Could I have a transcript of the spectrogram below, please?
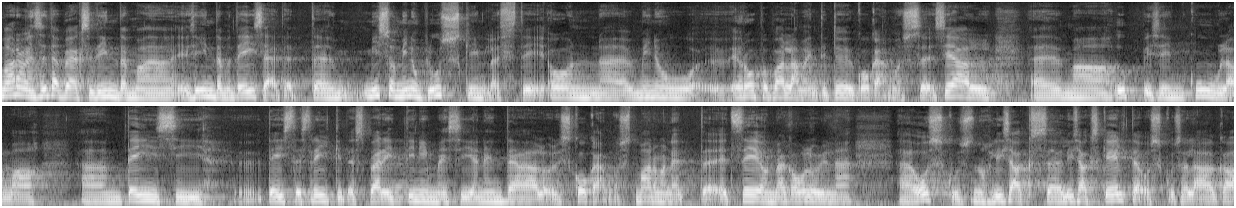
ma arvan, seda peaksid hindama, hindama teised, et äh, mis on minu pluss kindlasti, on äh, minu Euroopa Parlamendi töökogemus, seal äh, ma õppisin kuulama ähm, teisi, teistest riikidest pärit inimesi ja nende ajaloolist kogemust, ma arvan, et, et see on väga oluline oskus, noh, lisaks, lisaks keelteoskusele, aga,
